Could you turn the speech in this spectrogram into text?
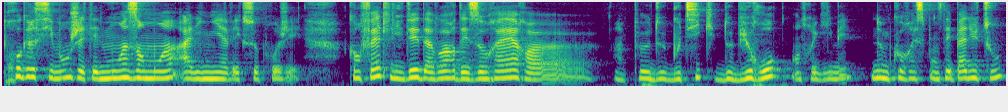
progressivement, j'étais de moins en moins alignée avec ce projet qu'en fait l'idée d'avoir des horaires euh, un peu de boutique, de bureau, entre guillemets, ne me correspondait pas du tout.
